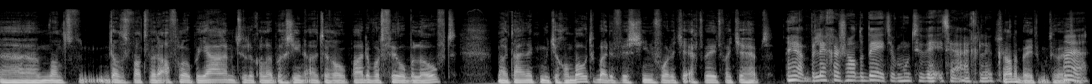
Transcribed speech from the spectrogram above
Uh, want dat is wat we de afgelopen jaren natuurlijk al hebben gezien uit Europa. Er wordt veel beloofd, maar uiteindelijk moet je gewoon boter bij de vis zien... voordat je echt weet wat je hebt. Ja, beleggers hadden beter moeten weten eigenlijk. Ze hadden beter moeten weten.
